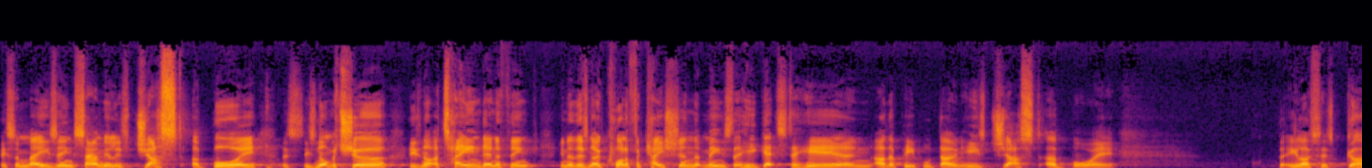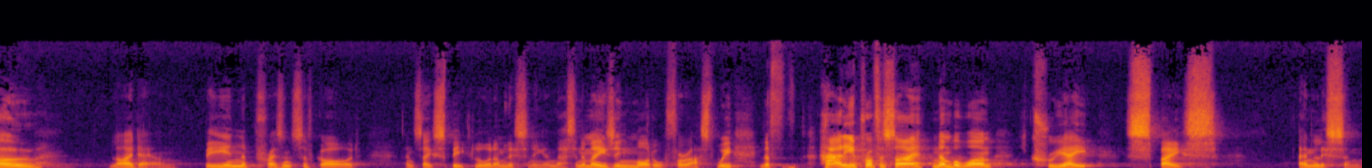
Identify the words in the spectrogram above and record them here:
It's amazing. Samuel is just a boy. He's not mature. He's not attained anything. You know, there's no qualification that means that he gets to hear and other people don't. He's just a boy. But Eli says, Go, lie down, be in the presence of God, and say, Speak, Lord, I'm listening. And that's an amazing model for us. We, the, how do you prophesy? Number one, create space and listen.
